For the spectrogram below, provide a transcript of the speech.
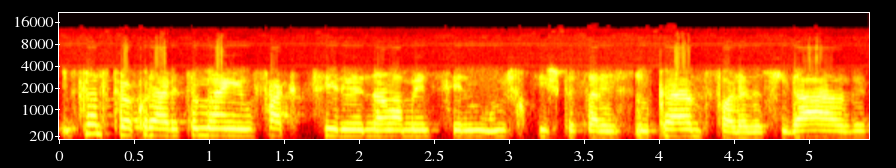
Portanto, procurar também o facto de ser, normalmente, ser os retiros passarem-se no campo, fora da cidade,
